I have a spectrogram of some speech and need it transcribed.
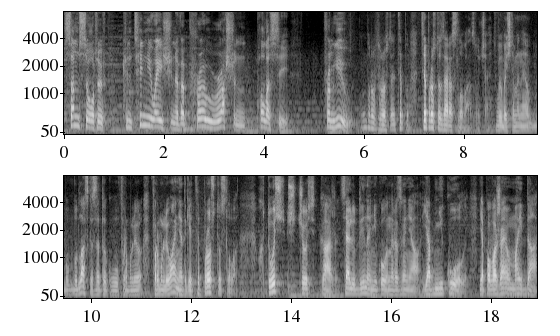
some sort of continuation of a pro-Russian policy from you. Ну, Просто це, це просто зараз слова звучать. Вибачте мене, будь ласка, за таку формулю, формулювання. Таке це просто слова. Хтось щось каже. Ця людина нікого не розганяла. Я б ніколи. Я поважаю майдан.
